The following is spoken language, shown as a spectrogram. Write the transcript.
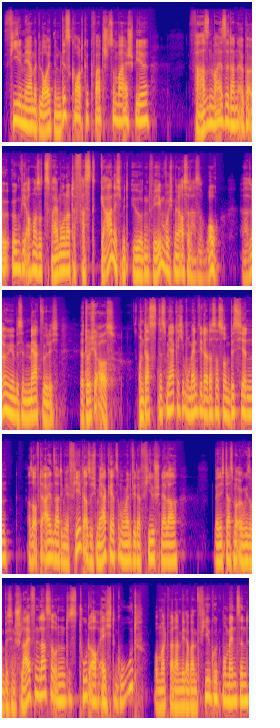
viel mehr mit Leuten im Discord gequatscht, zum Beispiel. Phasenweise dann über irgendwie auch mal so zwei Monate fast gar nicht mit irgendwem, wo ich mir dann auch so dachte, wow, das ist irgendwie ein bisschen merkwürdig. Ja, durchaus. Und das, das merke ich im Moment wieder, dass das so ein bisschen, also auf der einen Seite mir fehlt. Also ich merke jetzt im Moment wieder viel schneller, wenn ich das mal irgendwie so ein bisschen schleifen lasse und es tut auch echt gut, womit wir dann wieder beim Feel-Good-Moment sind,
